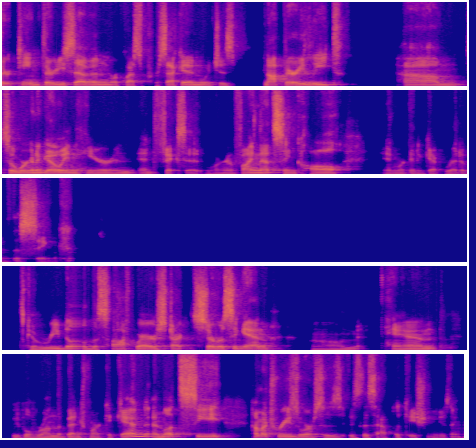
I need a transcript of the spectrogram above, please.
1337 requests per second, which is not very leet. Um, so we're going to go in here and, and fix it. We're going to find that sync call and we're going to get rid of the sync. Let's go rebuild the software, start the service again, um, and we will run the benchmark again. And let's see how much resources is this application using.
